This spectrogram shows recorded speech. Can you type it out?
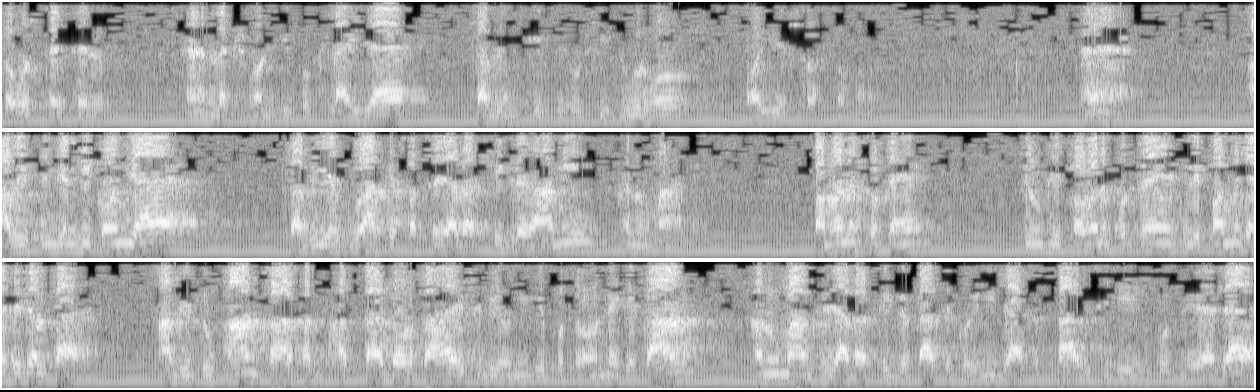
तो उससे फिर लक्ष्मण जी को खिलाई जाए। तब इनकी बेहोशी दूर हो और ये स्वस्थ हो। अब इतनी जल्दी कौन जाए? तब ये हुआ कि सबसे ज़्यादा शीघ्रगामी हनुमान है। पवन सुत है, क्योंकि पवन पुत्र है, इसलिए पवन कैसे चलता है? आधी तूफ़ान पर भागता, दौड़ता है, इसलिए उन्हीं के पुत्र होने के कारण हनुमान से ज़्यादा शीघ्रता से कोई नहीं जा सकता, इसलिए इनको भेजा जाए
